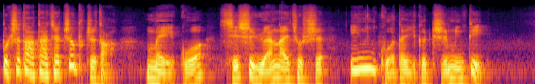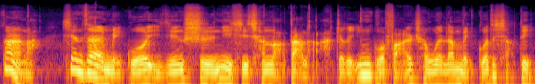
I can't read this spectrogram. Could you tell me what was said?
不知道大家知不知道，美国其实原来就是英国的一个殖民地。当然了，现在美国已经是逆袭成老大了啊，这个英国反而成为了美国的小弟。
